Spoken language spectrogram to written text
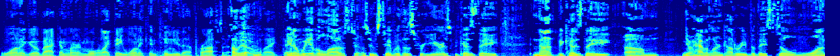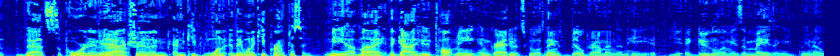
want to go back and learn more. Like they want to continue that process. Oh yeah, like you know we have a lot of students who've stayed with us for years because they, not because they, um, you know, haven't learned how to read, but they still want that support and Yeah. interaction and, and keep want they want to keep practicing. Me, uh, my the guy who taught me in graduate school. His name's Bill Drummond, and he if you uh, Google him, he's amazing. You know,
